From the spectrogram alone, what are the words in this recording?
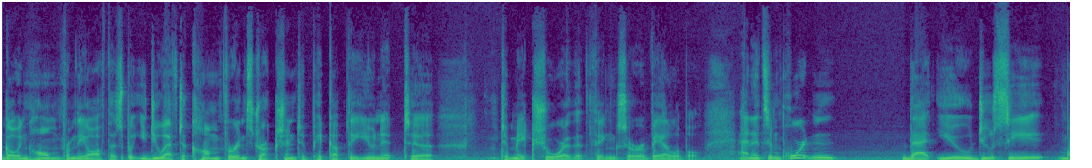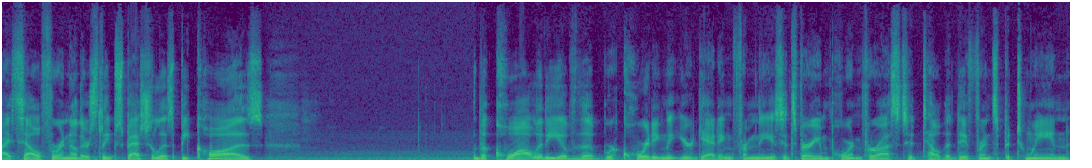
going home from the office, but you do have to come for instruction to pick up the unit to to make sure that things are available. And it's important that you do see myself or another sleep specialist because the quality of the recording that you're getting from these, it's very important for us to tell the difference between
